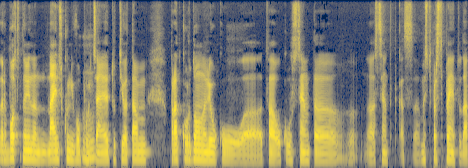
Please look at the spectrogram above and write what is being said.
работят нали, на най-низко ниво полицаи, mm-hmm. отиват там, правят кордон нали, около, а, това, около сцената, а, сцената така, с местопрестъплението, да.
